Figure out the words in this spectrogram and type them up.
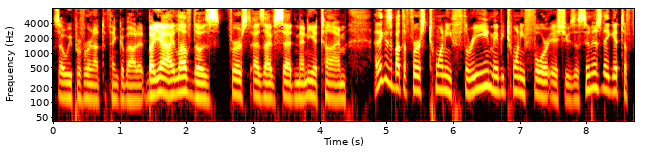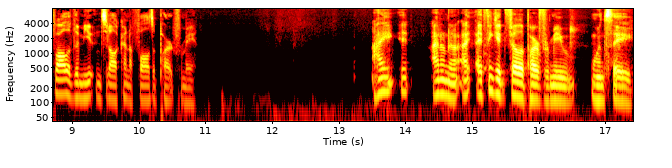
so we prefer not to think about it. But yeah, I love those first, as I've said many a time. I think it's about the first 23, maybe 24 issues. As soon as they get to Fall of the Mutants, it all kind of falls apart for me. I it I don't know. I, I think it fell apart for me once they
